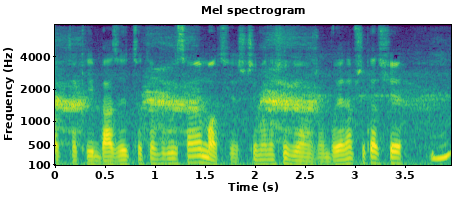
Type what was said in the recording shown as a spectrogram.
od takiej bazy, co to w ogóle są emocje, z czym one się wiążą, bo ja na przykład się mhm.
